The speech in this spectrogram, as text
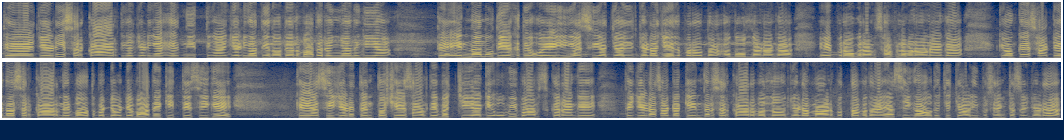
ਤੇ ਜਿਹੜੀ ਸਰਕਾਰ ਦੀਆਂ ਜਿਹੜੀਆਂ ਇਹ ਨੀਤੀਆਂ ਜਿਹੜੀਆਂ ਦਿਨੋਂ ਦਿਨ ਵੱਧ ਰਹੀਆਂ ਨੇਗੀਆਂ, ਤੇ ਇਹਨਾਂ ਨੂੰ ਦੇਖਦੇ ਹੋਏ ਹੀ ਅਸੀਂ ਅੱਜ ਜਿਹੜਾ ਜੇਲ੍ਹ ਭਰੋ ਦਾ ਅੰਦੋਲਨ ਹੈਗਾ, ਇਹ ਪ੍ਰੋਗਰਾਮ ਸਫਲ ਬਣਾਉਣਾਗਾ ਕਿਉਂਕਿ ਸਾਡੇ ਨਾਲ ਸਰਕਾਰ ਨੇ ਬਹੁਤ ਵੱਡੇ ਵੱਡੇ ਵਾਅਦੇ ਕੀਤੇ ਸੀਗੇ। ਕਿ ਅਸੀਂ ਜਿਹੜੇ 3 ਤੋਂ 6 ਸਾਲ ਦੇ ਬੱਚੇ ਹੈਗੇ, ਉਹ ਵੀ ਵਾਪਸ ਕਰਾਂਗੇ। ਤੇ ਜਿਹੜਾ ਸਾਡਾ ਕੇਂਦਰ ਸਰਕਾਰ ਵੱਲੋਂ ਜਿਹੜਾ ਮਾਣ ਪੱਤਾ ਵਧਾਇਆ ਸੀਗਾ, ਉਹਦੇ ਚ 40% ਸੇ ਜਿਹੜਾ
